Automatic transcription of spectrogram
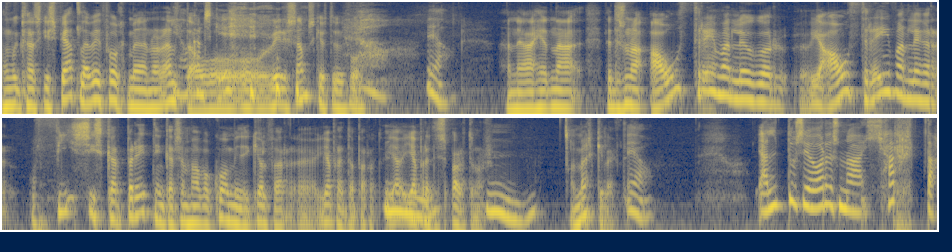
hún vil kannski spjalla við fólk með hennar elda og, kannski. og vera í samskiptu við fólk. Já, þannig að hérna, þetta er svona áþreifanlegur já, áþreifanlegar og fysískar breytingar sem hafa komið í kjölfar uh, jafnbreytisbaratunar mm. og merkilegt. Já. Eldúsi er orðið svona hjarta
